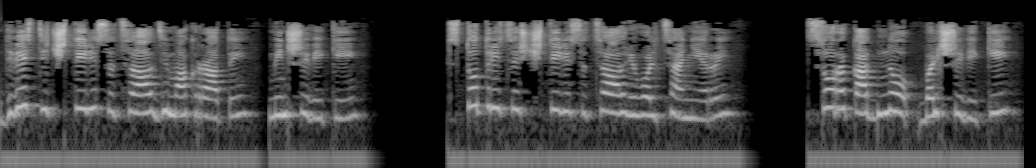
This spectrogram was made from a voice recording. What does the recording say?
204 социал-демократы, меньшевики, 134 социал-революционеры, 41 большевики,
